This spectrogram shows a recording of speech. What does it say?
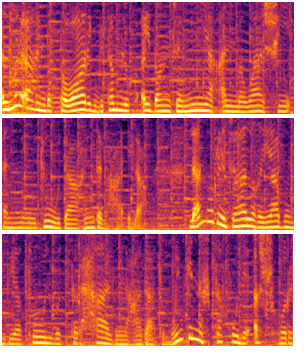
المرأة عند الطوارق بتملك أيضا جميع المواشي الموجودة عند العائلة لأن الرجال غيابهم بيطول والترحال من عاداتهم ويمكن اختفوا لأشهر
